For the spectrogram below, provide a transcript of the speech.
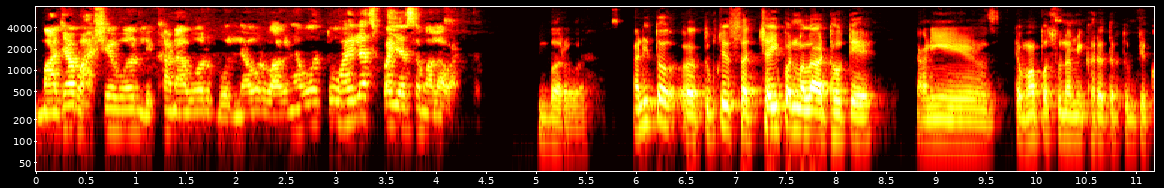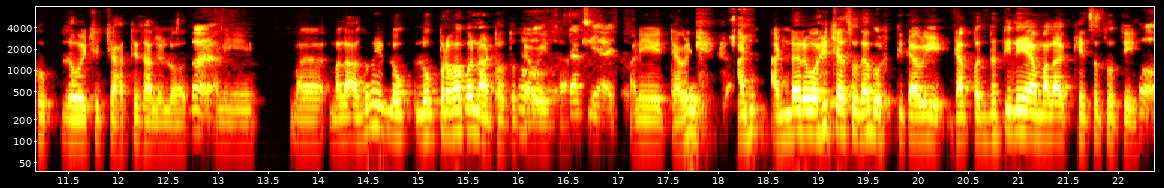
माझ्या भाषेवर लिखाणावर बोलण्यावर वागण्यावर तो व्हायलाच पाहिजे असं मला वाटतं. बरोबर. आणि तो तुमची सच्चाई पण मला आठवते. आणि तेव्हापासून आम्ही खरं तर तुमचे खूप जवळचे चाहते झालेलो आहोत. आणि मला अजूनही लोक लोकप्रभा पण आठवतो हो, त्यावेळीचा. आणि त्यावेळी अंडरवर्ल्डच्या सुद्धा गोष्टी त्यावेळी ज्या पद्धतीने आम्हाला खेचत होती. हो.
